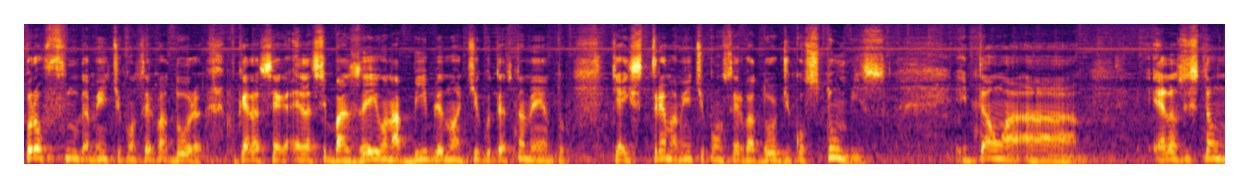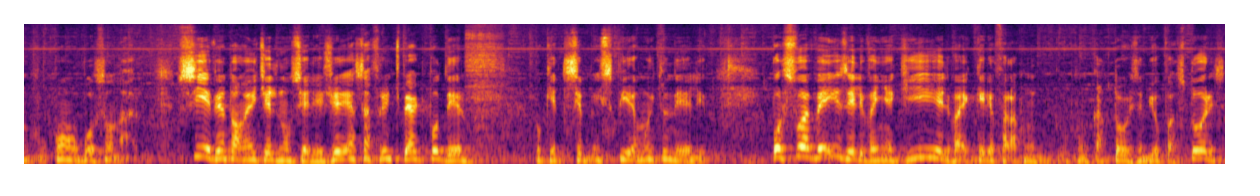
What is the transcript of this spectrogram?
profundamente conservadoras, porque elas se, elas se baseiam na Bíblia, no Antigo Testamento, que é extremamente conservador de costumes. Então, a, a, elas estão com o Bolsonaro. Se eventualmente ele não se eleger, essa frente perde poder, porque se inspira muito nele. Por sua vez, ele vem aqui, ele vai querer falar com, com 14 mil pastores,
